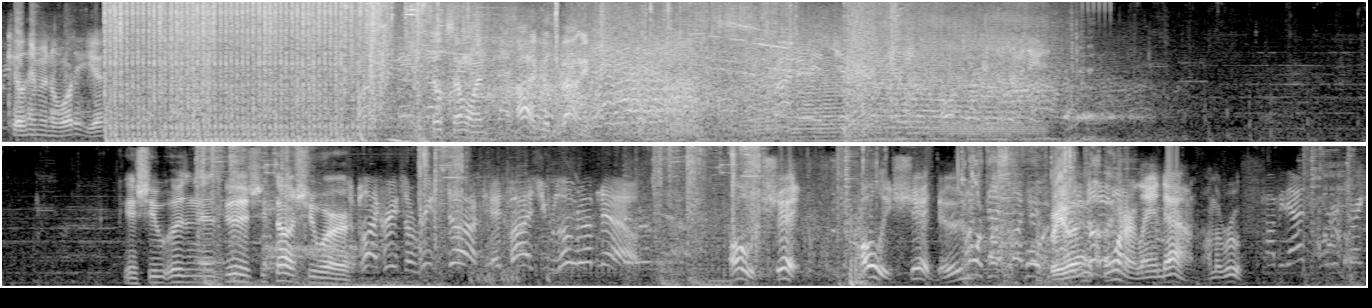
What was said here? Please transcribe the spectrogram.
y'all kill him in the water? Yes. Killed someone. Oh, I killed the bounty. Guess she wasn't as good as she thought she were. Supply crates are restocked. Advise you load up now. Oh shit. Holy shit, dude. Where you In at? the corner, laying down on the roof. Copy that. Order strike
